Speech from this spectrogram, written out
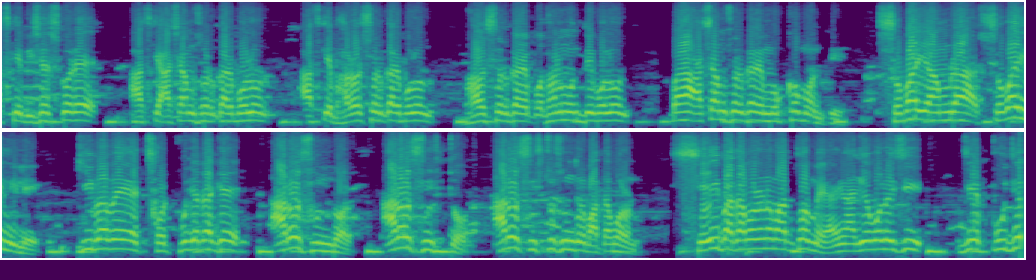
আজকে বিশেষ করে, আজকে আসাম সরকার বলুন, আজকে ভারত সরকার বলুন, ভারত সরকারের প্রধানমন্ত্রী বলুন বা আসাম সরকারের মুখ্যমন্ত্রী। সবাই আমরা সবাই মিলে কীভাবে ছট পূজাটাকে আরও সুন্দর, আরও সুষ্ঠু আরও সুষ্ঠু সুন্দর বাতাবরণ, সেই বাতাবরণের মাধ্যমে আমি আগে বলেছি যে পুজো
